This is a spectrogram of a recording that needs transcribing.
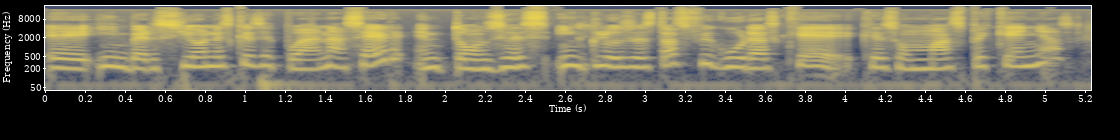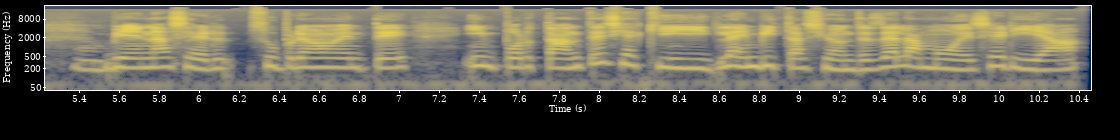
eh, inversiones que se puedan hacer. Entonces, incluso estas figuras que, que son más pequeñas vienen a ser supremamente importantes y aquí la invitación desde la MOE sería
